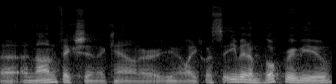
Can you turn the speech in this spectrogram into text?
a, nonfiction account or you know like let's say even a book review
